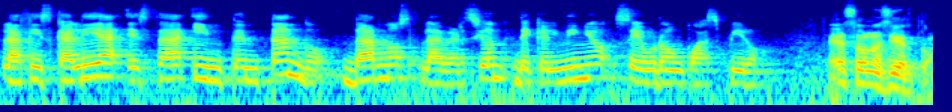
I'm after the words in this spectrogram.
la fiscalía está intentando darnos la versión de que el niño se broncoaspiró. Eso no es cierto,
